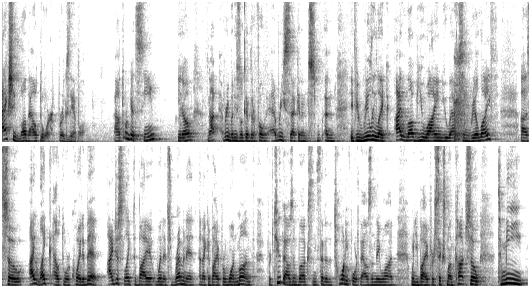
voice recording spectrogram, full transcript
I actually love outdoor, for example. Outdoor gets seen, you know, not everybody's looking at their phone every second. And, and if you really like, I love UI and UX in real life. Uh, so I like outdoor quite a bit. I just like to buy it when it's remnant and I can buy it for one month for 2,000 bucks instead of the 24,000 they want when you buy it for six month contract. So to me,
